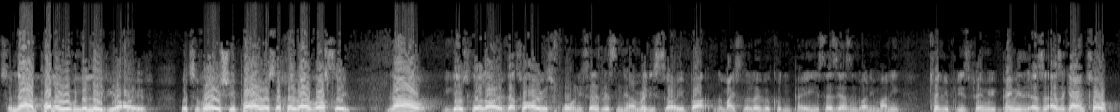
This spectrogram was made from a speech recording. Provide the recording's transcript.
So now, Pona Reuben the Levi ha'oriv, but Tavoyish Yiparis achev avosli. Now, he goes to the Loriv, that's what Ori is for, and he says, listen here, I'm really sorry, but the Meister Levi couldn't pay, he says he hasn't got any money, can you please pay me, pay me as a, as a guarantor?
